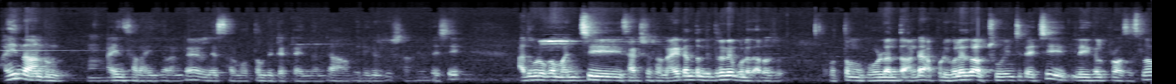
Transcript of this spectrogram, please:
అయిందా? అంటుండు. అయింది సార్ అయింది సార్. అంటే లేదు సార్ మొత్తం డిటెక్ట్ అయిందంటే వెరీ గుడ్ కృష్ణ అని చెప్పేసి అది కూడా ఒక మంచి సాటిస్ఫాక్షన్. నైట్ అంతా నిద్రనే పోలేదు ఆ రోజు. మొత్తం గోల్డ్ అంతా అంటే అప్పుడు ఇవ్వలేదు వాళ్ళకి చూపించి తెచ్చి లీగల్ ప్రాసెస్లో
